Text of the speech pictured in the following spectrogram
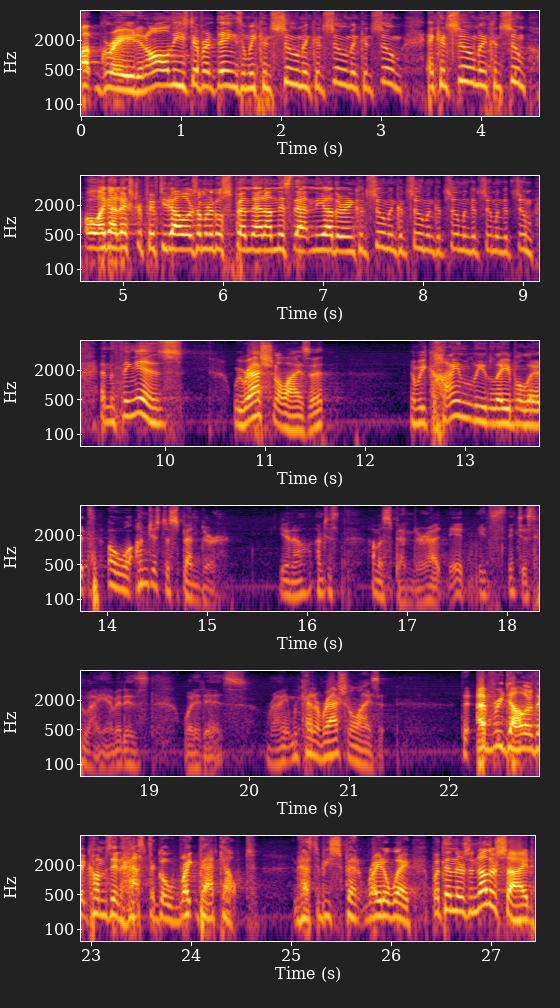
upgrade and all these different things, and we consume and consume and consume and consume and consume. Oh, I got extra $50. I'm going to go spend that on this, that, and the other, and consume and consume and consume and consume and consume. And the thing is, we rationalize it, and we kindly label it, oh, well, I'm just a spender. You know, I'm just, I'm a spender. I, it, it's, it's just who I am. It is what it is, right? And we kind of rationalize it. That every dollar that comes in has to go right back out and has to be spent right away. But then there's another side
